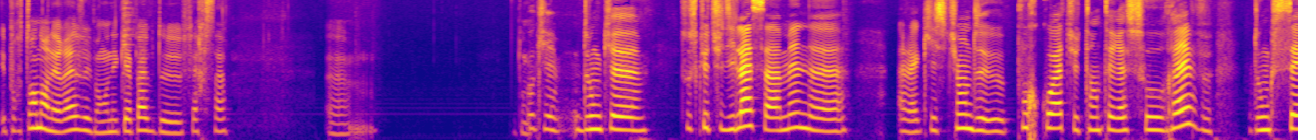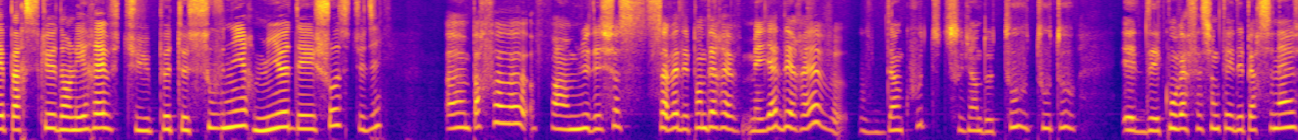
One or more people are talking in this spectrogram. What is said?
Et pourtant, dans les rêves, eh ben, on est capable de faire ça. Euh, ok, donc euh, tout ce que tu dis là, ça amène à la question de pourquoi tu t'intéresses aux rêves. Donc c'est parce que dans les rêves, tu peux te souvenir mieux des choses, tu dis? Euh, parfois, enfin, mieux des choses, ça va dépendre des rêves. Mais il y a des rêves où d'un coup, tu te souviens de tout, tout, tout. Et des conversations que tu as des personnages,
